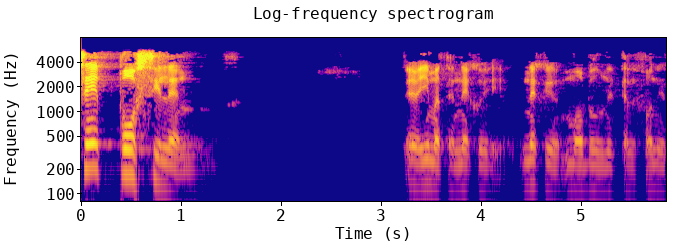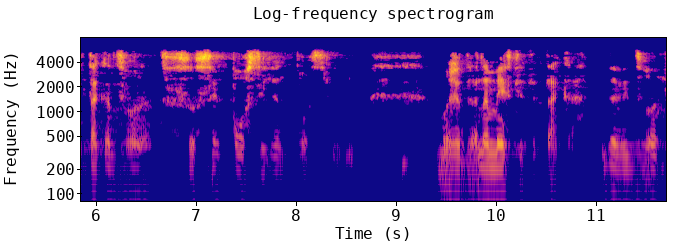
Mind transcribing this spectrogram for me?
се посилен. Еве имате некои, некои мобилни телефони така звонат со се посилен, посилен. Може да наместите така, да ви звони.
